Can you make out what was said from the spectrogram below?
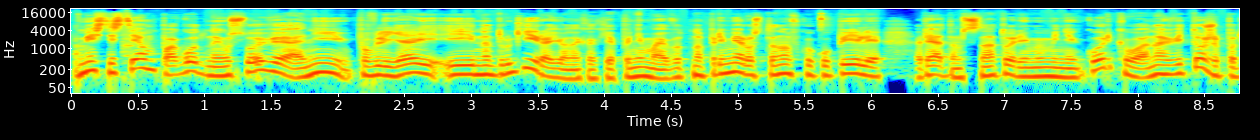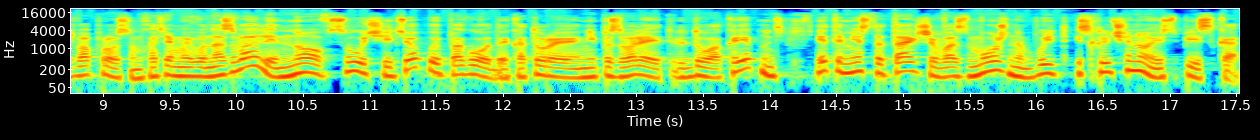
А вместе с тем, погодные условия, они повлияли и на другие районы, как я понимаю. Вот, например, установка купели рядом с санаторием имени Горького, она ведь тоже под вопросом, хотя мы его назвали, но в случае теплой погоды, которая не позволяет льду окрепнуть, это место также, возможно, будет исключено из списка.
